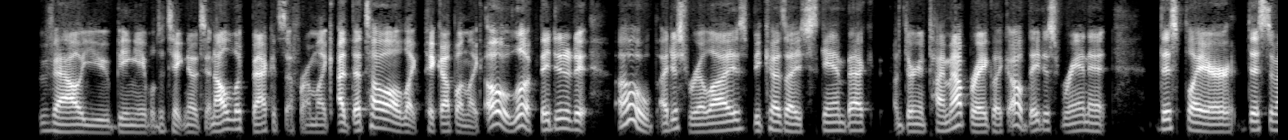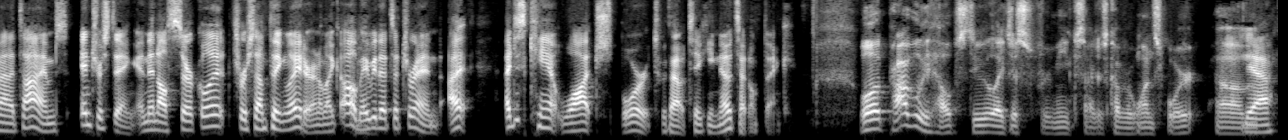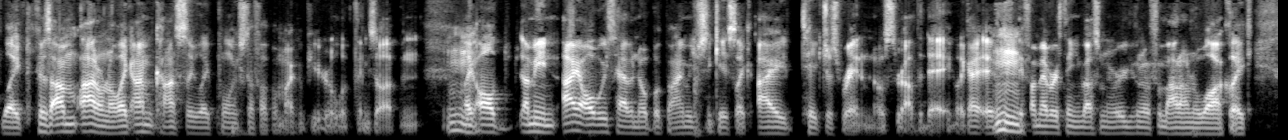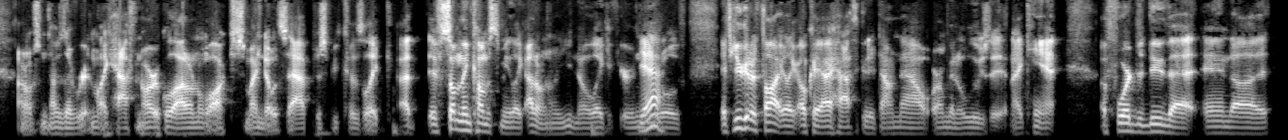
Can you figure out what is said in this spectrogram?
value being able to take notes and I'll look back at stuff where I'm like I, that's how I'll like pick up on like oh look they did it. Oh I just realized because I scanned back during a timeout break like oh they just ran it this player this amount of times. Interesting. And then I'll circle it for something later and I'm like oh Mm-hmm. maybe that's a trend. I I just can't watch sports without taking notes I don't think. Well, it probably helps too, like just for me because I just cover one sport. Um, Yeah. like because I'm I don't know, like I'm constantly like pulling stuff up on my computer to look things up, and Mhm. like all I mean, I always have a notebook behind me just in case like I take just random notes throughout the day. Like I if, Mhm. if I'm ever thinking about something, or even if I'm out on a walk, like I don't know, sometimes I've written like half an article out on a walk, just my notes app, just because like I, if something comes to me, like I don't know, you know, like if you're in the middle of if you get a thought, you're like, okay, I have to get it down now, or I'm gonna lose it, and I can't afford to do that, and uh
